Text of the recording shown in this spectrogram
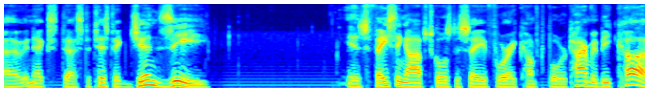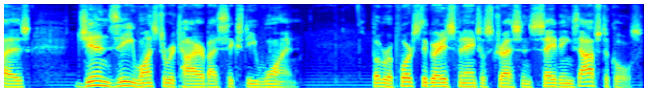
uh, next uh, statistic: Gen Z is facing obstacles to save for a comfortable retirement because Gen Z wants to retire by 61, but reports the greatest financial stress and savings obstacles.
